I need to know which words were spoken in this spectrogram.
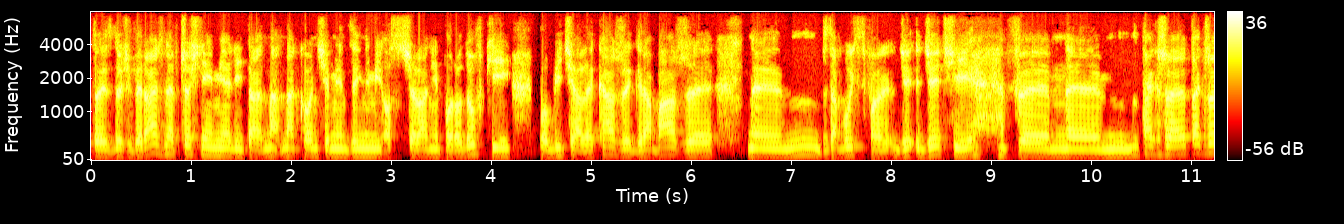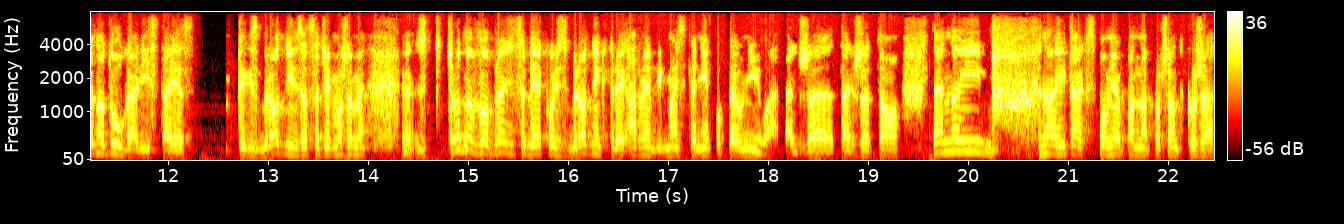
to jest dość wyraźne. Wcześniej mieli ta, na, na koncie między innymi ostrzelanie porodówki, pobicia lekarzy, grabarzy, zabójstwa dzie, dzieci. W, także, także no długa lista jest tych zbrodni w zasadzie możemy, trudno wyobrazić sobie jakąś zbrodnię, której armia birmańska nie popełniła. Także, także to, no i, no i tak, wspomniał pan na początku, że,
